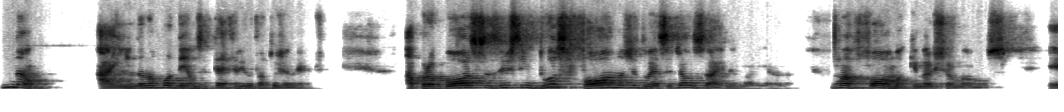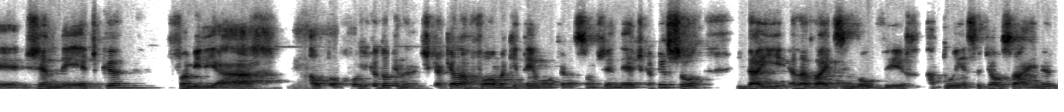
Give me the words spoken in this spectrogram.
não, ainda não podemos interferir no fator genético. A propósito, existem duas formas de doença de Alzheimer, Mariana. Uma forma que nós chamamos é, genética, familiar, autofômica dominante, que é aquela forma que tem uma alteração genética da pessoa, e daí ela vai desenvolver a doença de Alzheimer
